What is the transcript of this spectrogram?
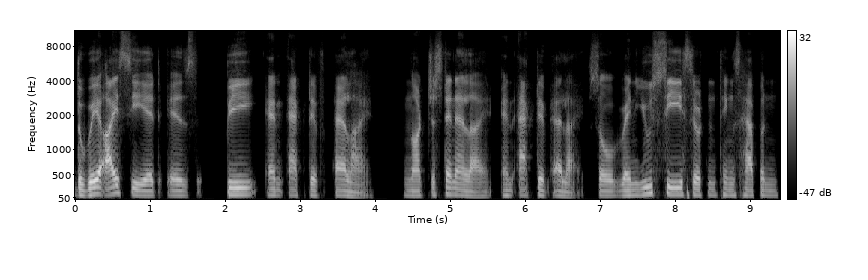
the way I see it is be an active ally, not just an ally, an active ally. So when you see certain things happen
